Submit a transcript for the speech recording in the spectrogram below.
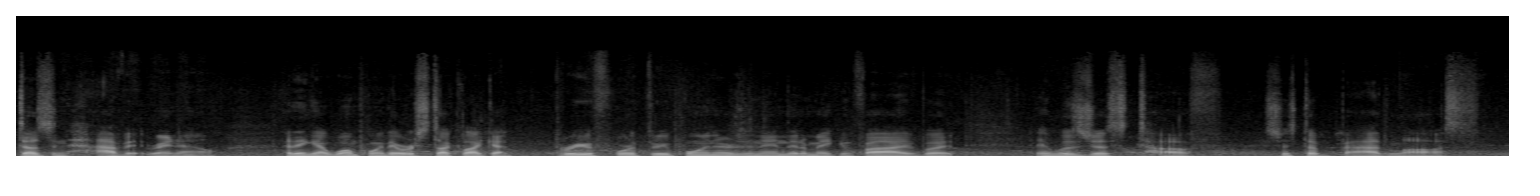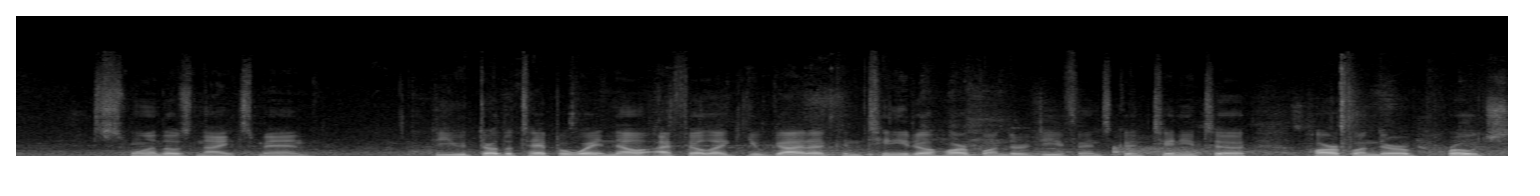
doesn't have it right now. I think at one point they were stuck like at three or four three pointers and they ended up making five, but it was just tough. It's just a bad loss. It's just one of those nights, man. Do you throw the tape away? No, I feel like you gotta continue to harp on their defense, continue to harp on their approach,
